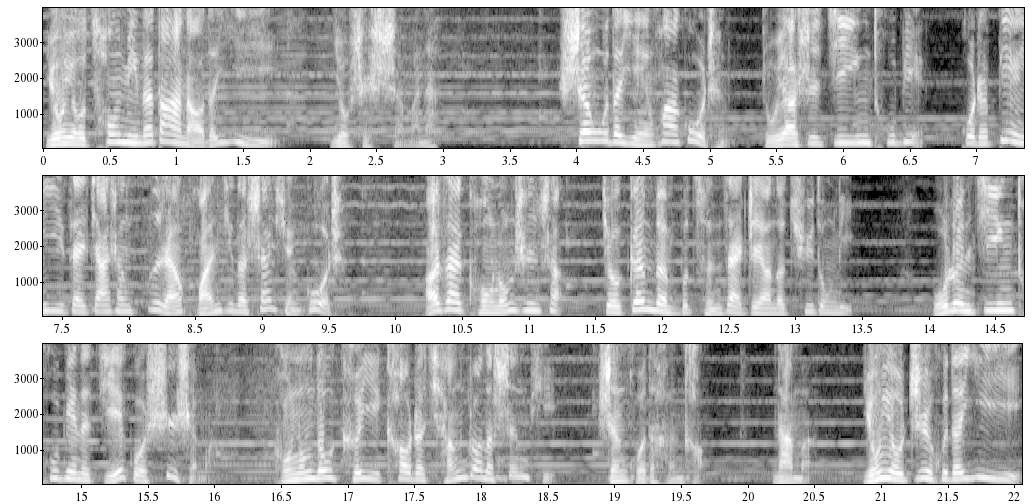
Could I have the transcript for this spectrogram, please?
拥有聪明的大脑的意义又是什么呢？生物的演化过程主要是基因突变或者变异，再加上自然环境的筛选过程，而在恐龙身上。就根本不存在这样的驱动力。无论基因突变的结果是什么，恐龙都可以靠着强壮的身体生活得很好。那么，拥有智慧的意义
